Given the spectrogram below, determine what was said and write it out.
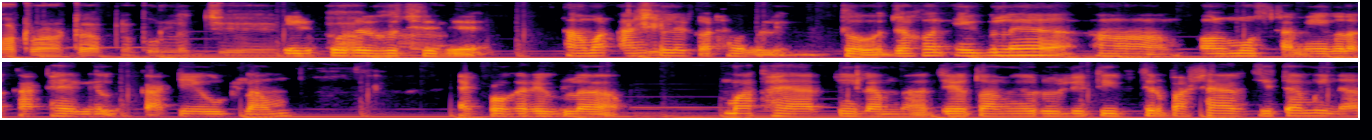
ঘটনাটা আপনি বললেন যে এরপরে হচ্ছে যে আমার আঙ্কেলের কথা বলি। তো যখন এগুলা অলমোস্ট আমি এগুলা কাটিয়ে গেল কাটিয়ে উঠলাম এক প্রকার এগুলা মাথায় আর নিলাম না। যেহেতু আমি ওই রিলেটিভদের বাসায় আর যেতামই না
